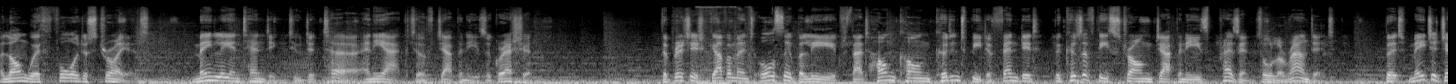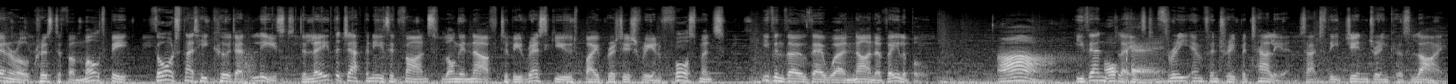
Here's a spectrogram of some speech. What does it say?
along with four destroyers, mainly intending to deter any act of Japanese aggression. The British government also believed that Hong Kong couldn't be defended because of the strong Japanese presence all around it. But Major General Christopher Maltby thought that he could at least delay the Japanese advance long enough to be rescued by British reinforcements, even though there were none available. Ah. He then okay. placed three infantry battalions at the Gin Drinkers Line,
